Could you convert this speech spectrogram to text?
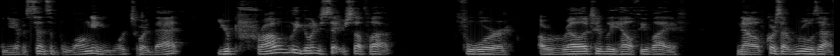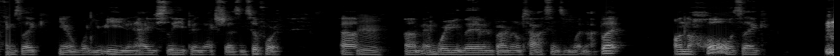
and you have a sense of belonging and work toward that, you're probably going to set yourself up for a relatively healthy life. Now, of course, that rules out things like you know what you eat and how you sleep and exercise and so forth, uh, mm. um, and where you live, environmental toxins and whatnot. But on the whole, it's like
